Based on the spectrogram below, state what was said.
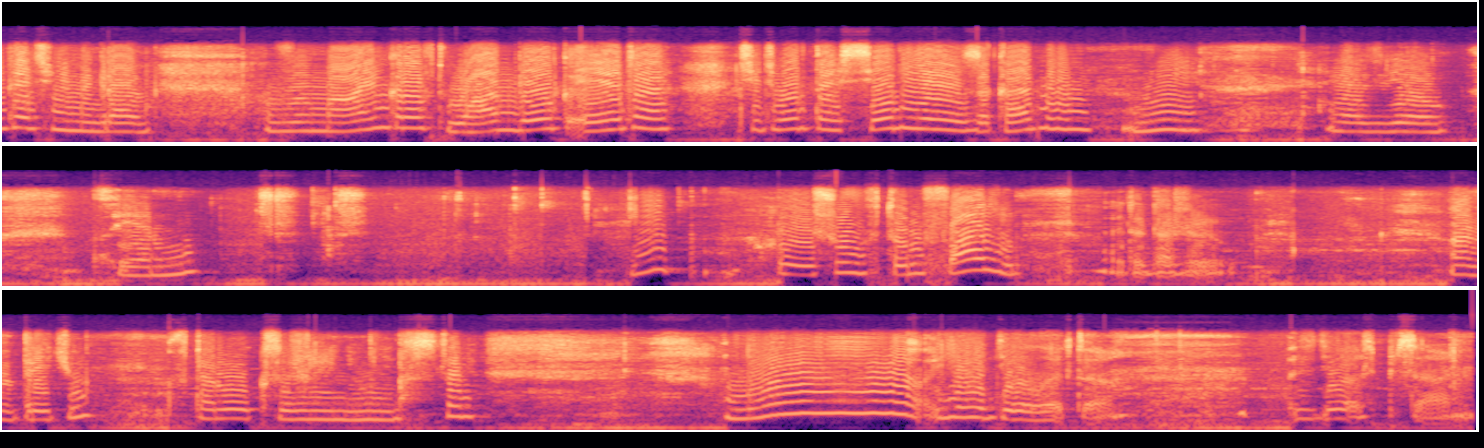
мы опять сегодня играем в Minecraft One Dog. Это четвертая серия за кадром. Мы, я сделал ферму. И перешел на вторую фазу. Это даже... А, на третью. Вторую, к сожалению, не достали. Но я делал это. Сделал специально.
